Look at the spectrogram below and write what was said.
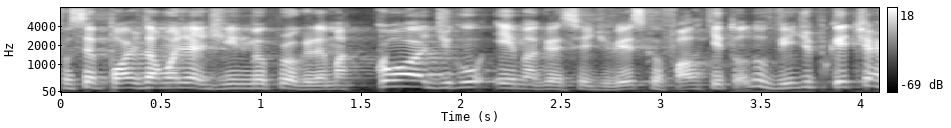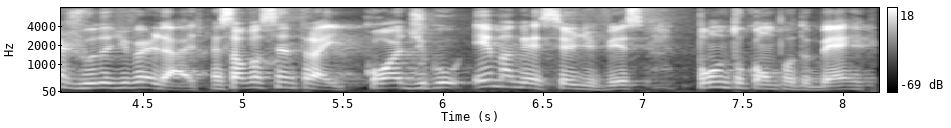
você pode dar uma olhadinha no meu programa Código Emagrecer de Vez, que eu falo aqui todo vídeo porque te ajuda de verdade. É só você entrar aí, código emagrecerdevez.com.br,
